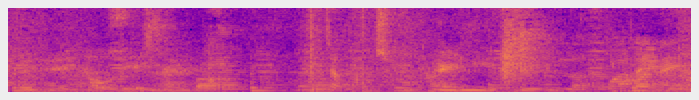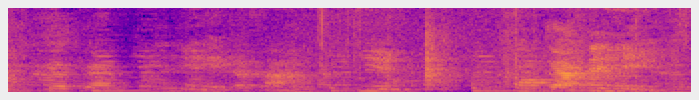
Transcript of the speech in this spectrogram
เป็นให้เขาเรียนอันบอกจะมาช่วยให้นี่ดูว่าไหนเกี่ยวกันเนี่ยจากนี่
